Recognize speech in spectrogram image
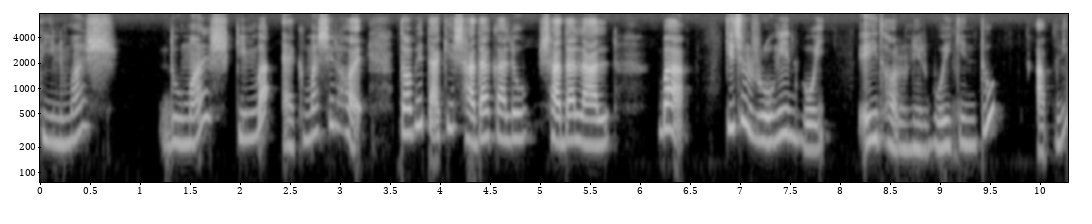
তিন মাস, দু মাস কিংবা এক মাসের হয়, তবে তাকে সাদা কালো, সাদা লাল বা কিছু রঙিন বই, এই ধরনের বই কিন্তু আপনি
